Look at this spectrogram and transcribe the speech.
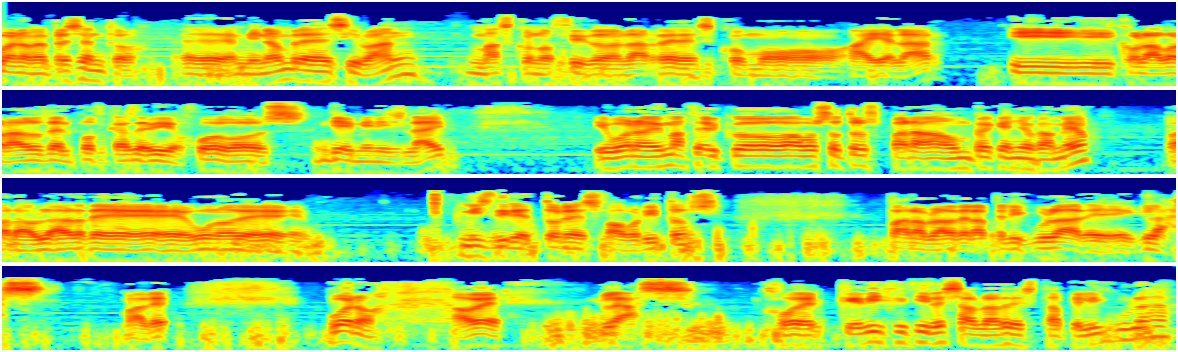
bueno, me presento. Eh, mi nombre es Iván, más conocido en las redes como ILR y colaborador del podcast de videojuegos Gaming is Live. Y bueno, hoy me acerco a vosotros para un pequeño cameo, para hablar de uno de mis directores favoritos, para hablar de la película de Glass, ¿vale? Bueno, a ver, Glass. Joder, qué difícil es hablar de esta película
